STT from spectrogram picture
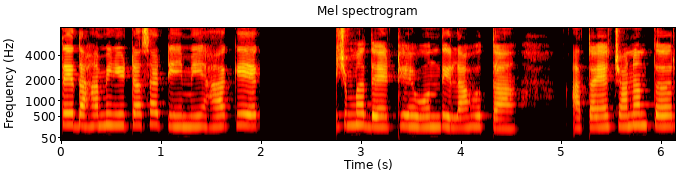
ते दहा मिनिटासाठी मी हा केक फ्रीजमध्ये ठेवून दिला होता. आता याच्यानंतर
